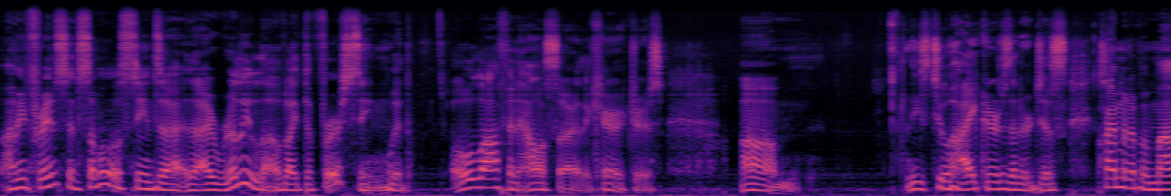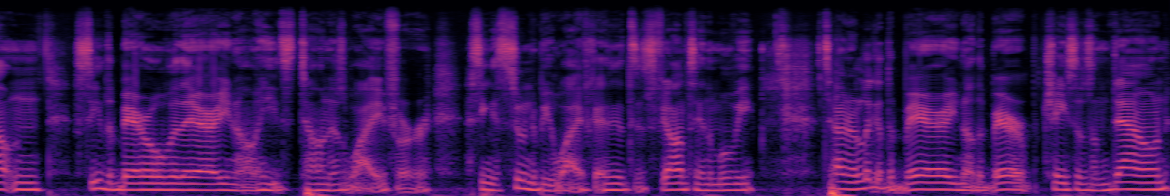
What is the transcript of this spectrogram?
I mean, for instance, some of those scenes that I, that I really love, like the first scene with Olaf and Elsa are the characters. Um, these two hikers that are just climbing up a mountain, see the bear over there. You know, he's telling his wife, or I think his soon to be wife, it's his fiance in the movie, telling her, look at the bear. You know, the bear chases him down,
